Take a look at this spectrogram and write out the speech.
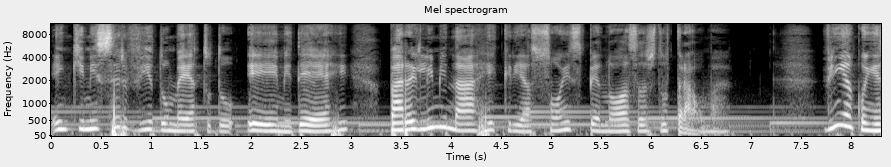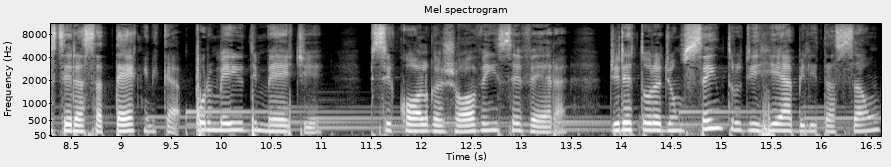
em que me servi do método EMDR para eliminar recriações penosas do trauma. Vim a conhecer essa técnica por meio de Medie, psicóloga jovem e severa, diretora de um centro de reabilitação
